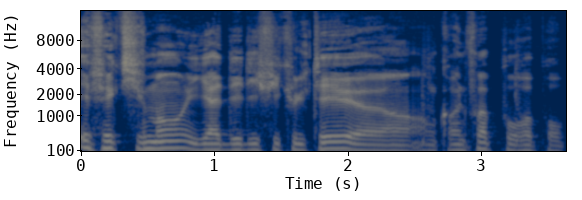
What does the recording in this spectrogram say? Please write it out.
effectivement, il y a des difficultés, euh, encore une fois, pour, pour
